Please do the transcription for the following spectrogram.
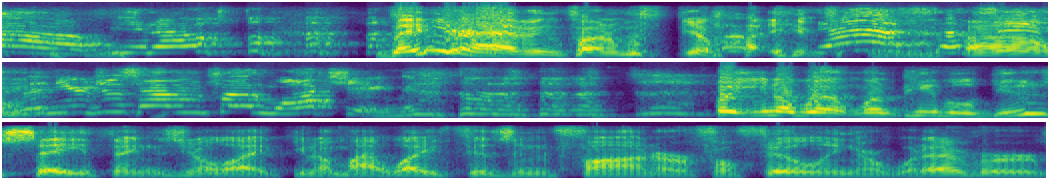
job, you know? Then you're having fun with your life. yes, that's Um, it. Then you're just having fun watching. But you know, when, when people do say things, you know, like, you know, my life isn't fun or fulfilling or whatever,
